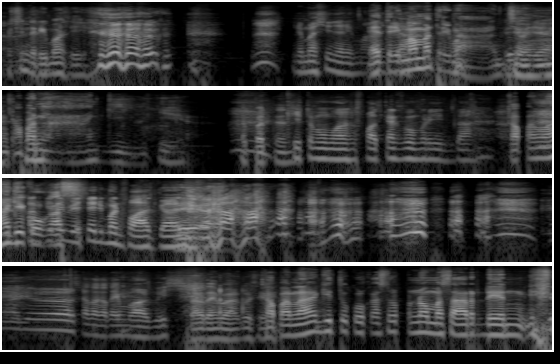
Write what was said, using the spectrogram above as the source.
Pasti nerima sih. Dia masih nerima. Eh aja. terima mah terima aja. Terima aja. Kapan lagi? Iya. Dapat Kita memanfaatkan pemerintah. Kapan lagi Kan kita kulkas? biasanya dimanfaatkan. Iya. Aduh, kata-kata yang bagus. kata yang bagus ya. Kapan lagi tuh kulkas lo penuh sama sarden gitu.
